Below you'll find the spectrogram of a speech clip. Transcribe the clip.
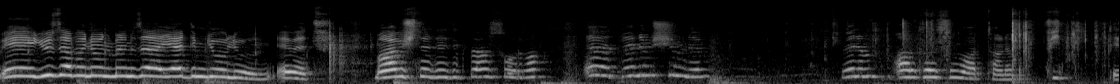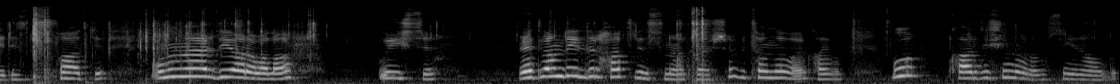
Ve 100 abone olmanıza yardımcı olun. Evet. Maviş de dedikten sonra. Evet benim şimdi benim arkadaşım var bir tane. Fit deriz Fatih. Onun verdiği arabalar. Bu işte. Reklam değildir. Hot Wheels'ın arkadaşlar. Bir tane daha var kaybet. Bu kardeşinin arabası yeni aldık.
